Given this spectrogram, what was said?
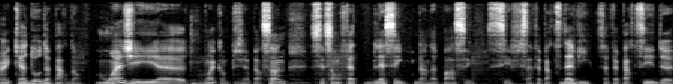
Un cadeau de pardon. Moi, j'ai, euh, moi comme plusieurs personnes, se sont fait blesser dans notre passé. ça fait partie de la vie, ça fait partie de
